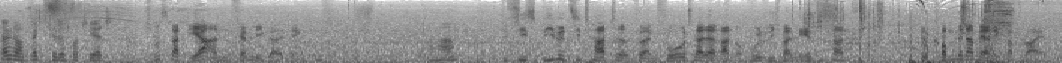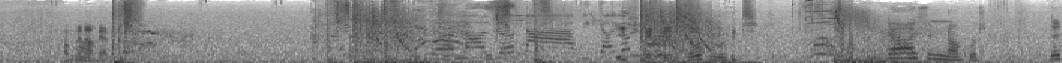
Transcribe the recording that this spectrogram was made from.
sag doch, wegteleportiert. Ich muss gerade eher an Family Guy denken. Aha. Du ziehst Bibelzitate für ein Vorurteil heran, obwohl du nicht mal lesen kannst. Willkommen in Amerika, Brian. Willkommen in Ja. Amerika. Ich finde den so gut. Ja, ich finde ihn auch gut. Ich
